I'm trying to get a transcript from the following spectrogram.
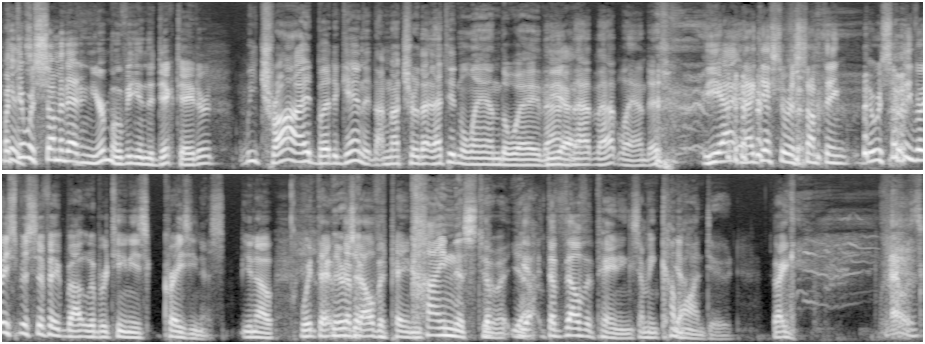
But there was some of that in your movie, in The Dictator. we tried, but again, it, I'm not sure that that didn't land the way that Yeah. that that landed. Yeah, and I guess there was something there was something very specific about Libertini's craziness. You know, with the, the velvet paintings. kindness to it, yeah. the velvet paintings. I mean, come Yeah. on, dude. Like that was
